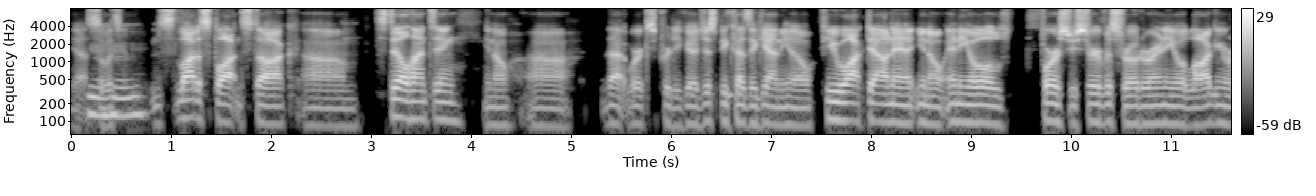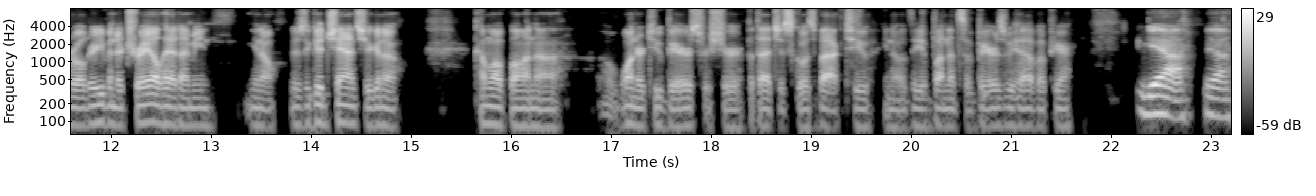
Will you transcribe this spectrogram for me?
yeah so mm-hmm. it's, it's, a lot of spot and stock um still hunting you know uh that works pretty good just because again you know if you walk down a you know any old forestry service road or any old logging road or even a trailhead i mean you know there's a good chance you're gonna come up on uh one or two bears for sure but that just goes back to you know the abundance of bears we have up here yeah yeah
